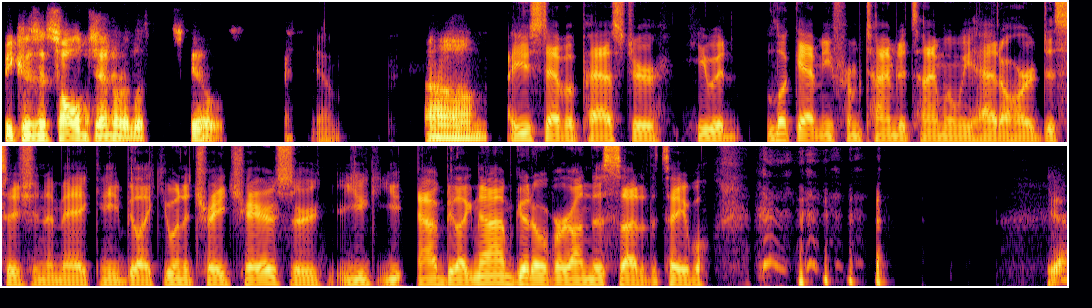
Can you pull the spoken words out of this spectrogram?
because it's all generalist skills. Yeah. Um, I used to have a pastor. He would look at me from time to time when we had a hard decision to make, and he'd be like, "You want to trade chairs?" Or you, you I'd be like, "Nah, I'm good over on this side of the table." Yeah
